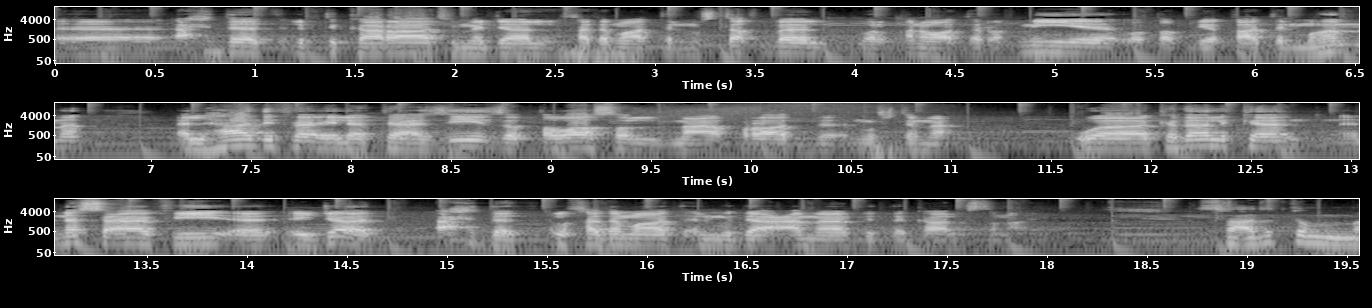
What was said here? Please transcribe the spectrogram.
آه، أحدث الابتكارات في مجال خدمات المستقبل والقنوات الرقمية والتطبيقات المهمة الهادفة إلى تعزيز التواصل مع أفراد المجتمع وكذلك نسعى في آه، إيجاد أحدث الخدمات المدعمة بالذكاء الاصطناعي سعادتكم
